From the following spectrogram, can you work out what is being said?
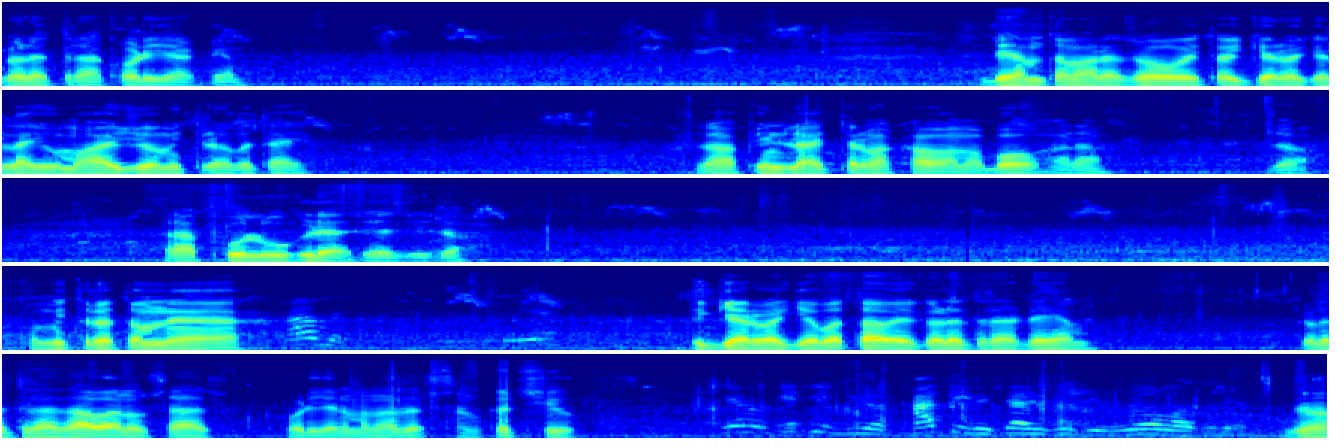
ગળતરા ખોડિયા ડેમ ડેમ તમારે જોવો હોય તો અગિયાર વાગે લાઈવમાં આવજો મિત્ર બધાએ આ પિંડલા અત્યારમાં ખાવામાં બહુ સારા જો આ ફૂલ ઉઘડ્યા છે હજી જો. તો મિત્ર તમને અગિયાર વાગ્યા બતાવે ગળતરા ડેમ. ગળતરા જવાનું છે ખોડિયારમાં દર્શન કરશું. જો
